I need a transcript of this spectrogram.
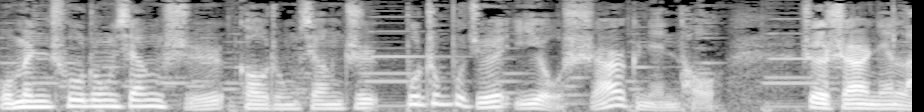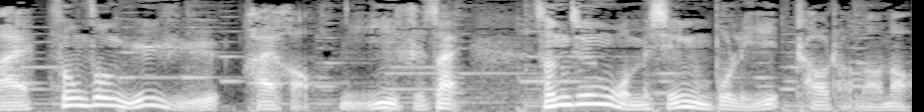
我们初中相识，高中相知，不知不觉已有十二个年头。这十二年来，风风雨雨，还好你一直在。曾经我们形影不离，吵吵闹闹，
